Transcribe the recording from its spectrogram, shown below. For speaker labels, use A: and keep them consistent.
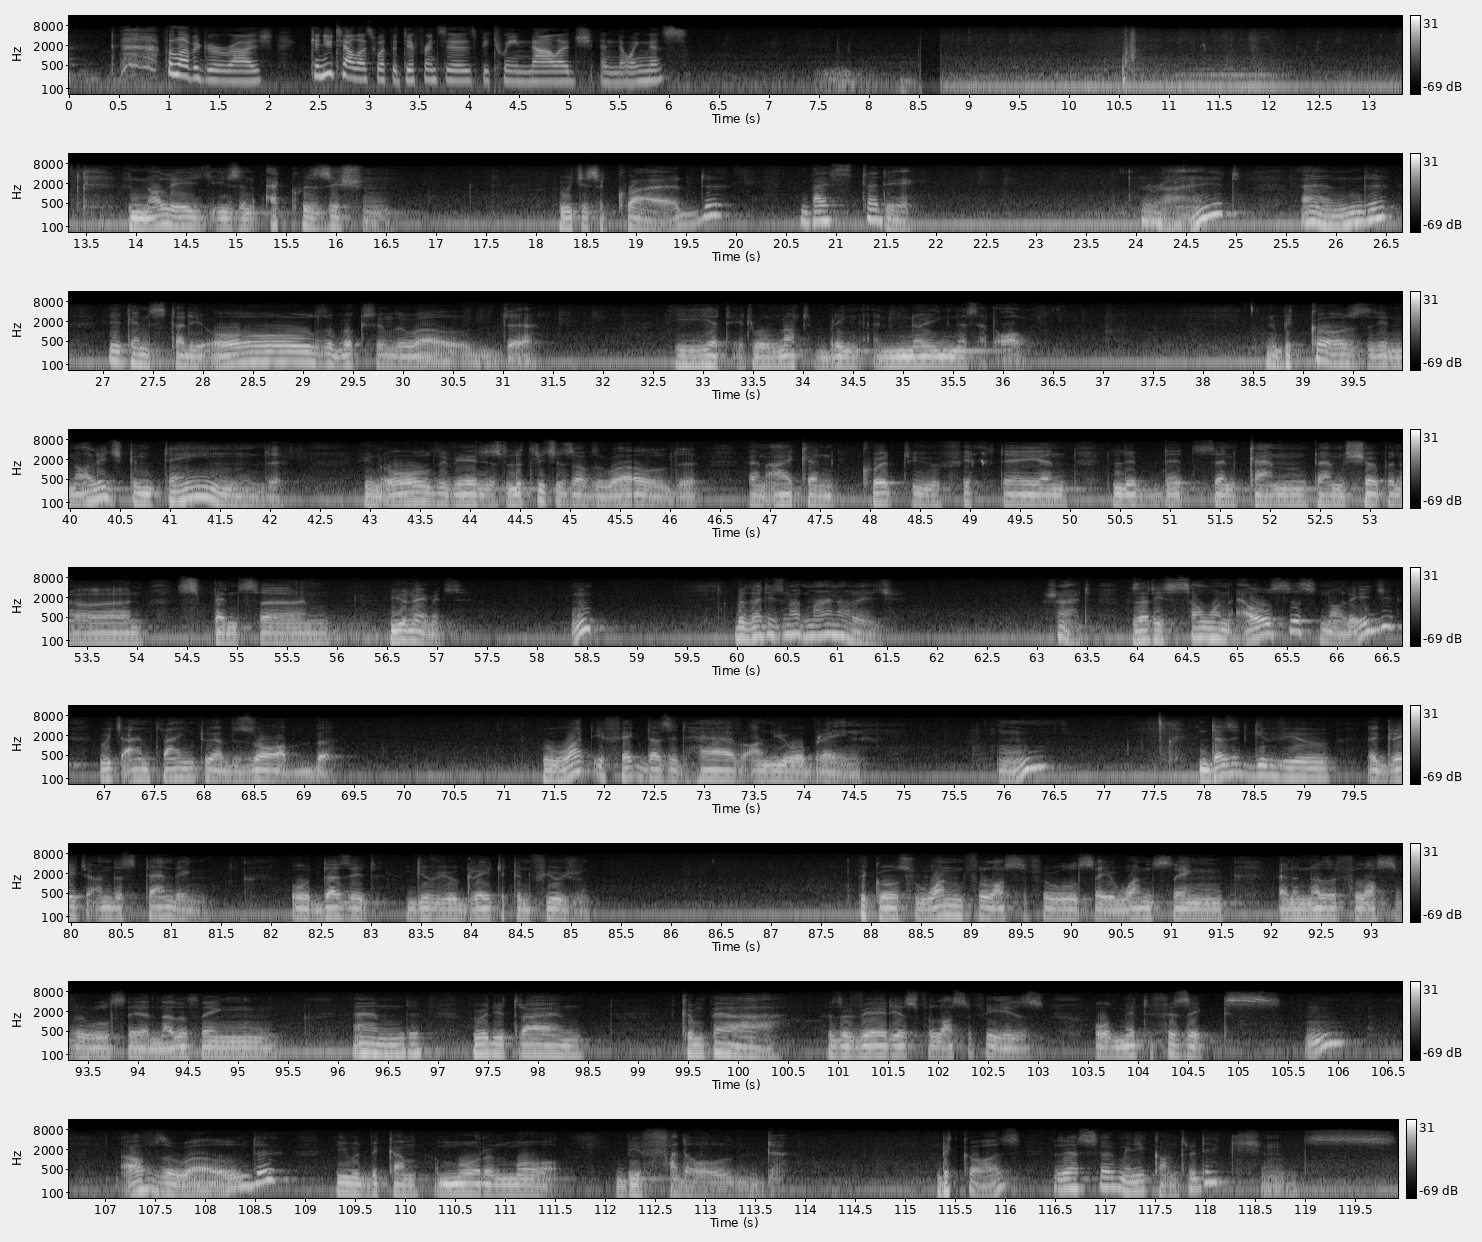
A: Beloved Guru Raj, can you tell us what the difference is between knowledge and knowingness?
B: Knowledge is an acquisition which is acquired by study. Right? And you can study all the books in the world, yet it will not bring a knowingness at all. Because the knowledge contained in all the various literatures of the world, and I can quote to you Fichte and Leibniz and Kant and Schopenhauer and Spencer and you name it. Hmm? But that is not my knowledge. Right. That is someone else's knowledge which I am trying to absorb. What effect does it have on your brain? Hmm? Does it give you a greater understanding or does it give you greater confusion? Because one philosopher will say one thing and another philosopher will say another thing. And when you try and compare the various philosophies or metaphysics hmm, of the world, you would become more and more befuddled because there are so many contradictions.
